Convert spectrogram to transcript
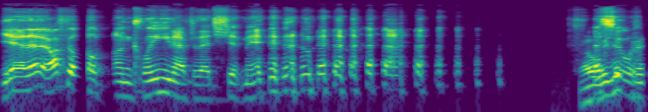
Yeah, that, I felt unclean after that shit, man. Oh, we shit didn't,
